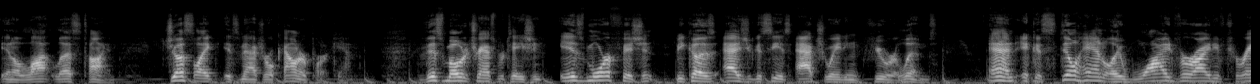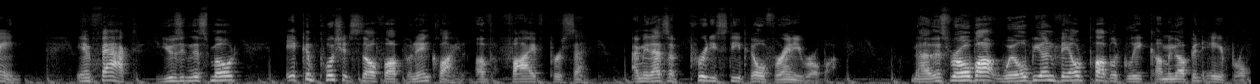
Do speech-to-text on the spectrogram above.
in a lot less time, just like its natural counterpart can. This mode of transportation is more efficient because, as you can see, it's actuating fewer limbs. And it can still handle a wide variety of terrain. In fact, using this mode, it can push itself up an incline of 5%. I mean, that's a pretty steep hill for any robot. Now, this robot will be unveiled publicly coming up in April,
